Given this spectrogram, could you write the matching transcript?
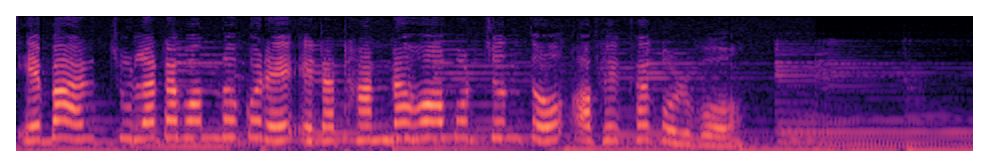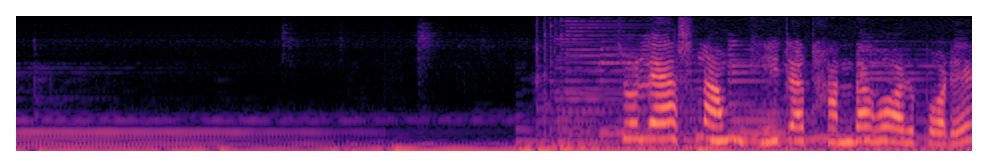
এবার চুলাটা বন্ধ করে এটা ঠান্ডা হওয়া পর্যন্ত অপেক্ষা করব। চলে আসলাম ঘিটা ঠান্ডা হওয়ার পরে।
